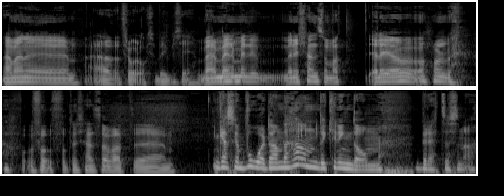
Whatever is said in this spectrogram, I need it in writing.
Nej, men, eh, jag tror också BBC. Men, men, men, men det känns som att... Eller jag har fått en känsla av att... eh, En ganska vårdande hand kring de berättelserna.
